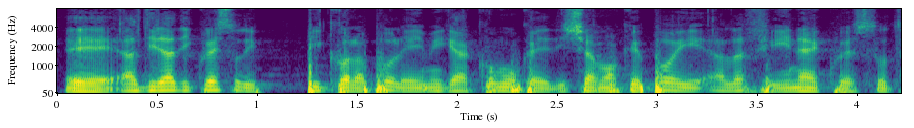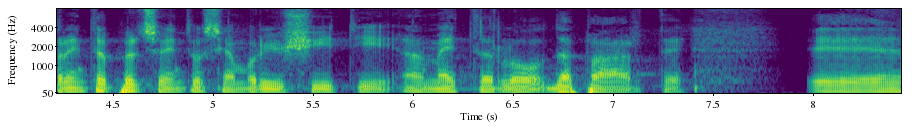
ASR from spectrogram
Eh, al di là di questo, di piccola polemica, comunque diciamo che poi alla fine questo 30% siamo riusciti a metterlo da parte. Eh,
